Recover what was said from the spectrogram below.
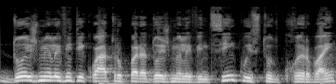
2024 para 2025, e se tudo correr bem,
